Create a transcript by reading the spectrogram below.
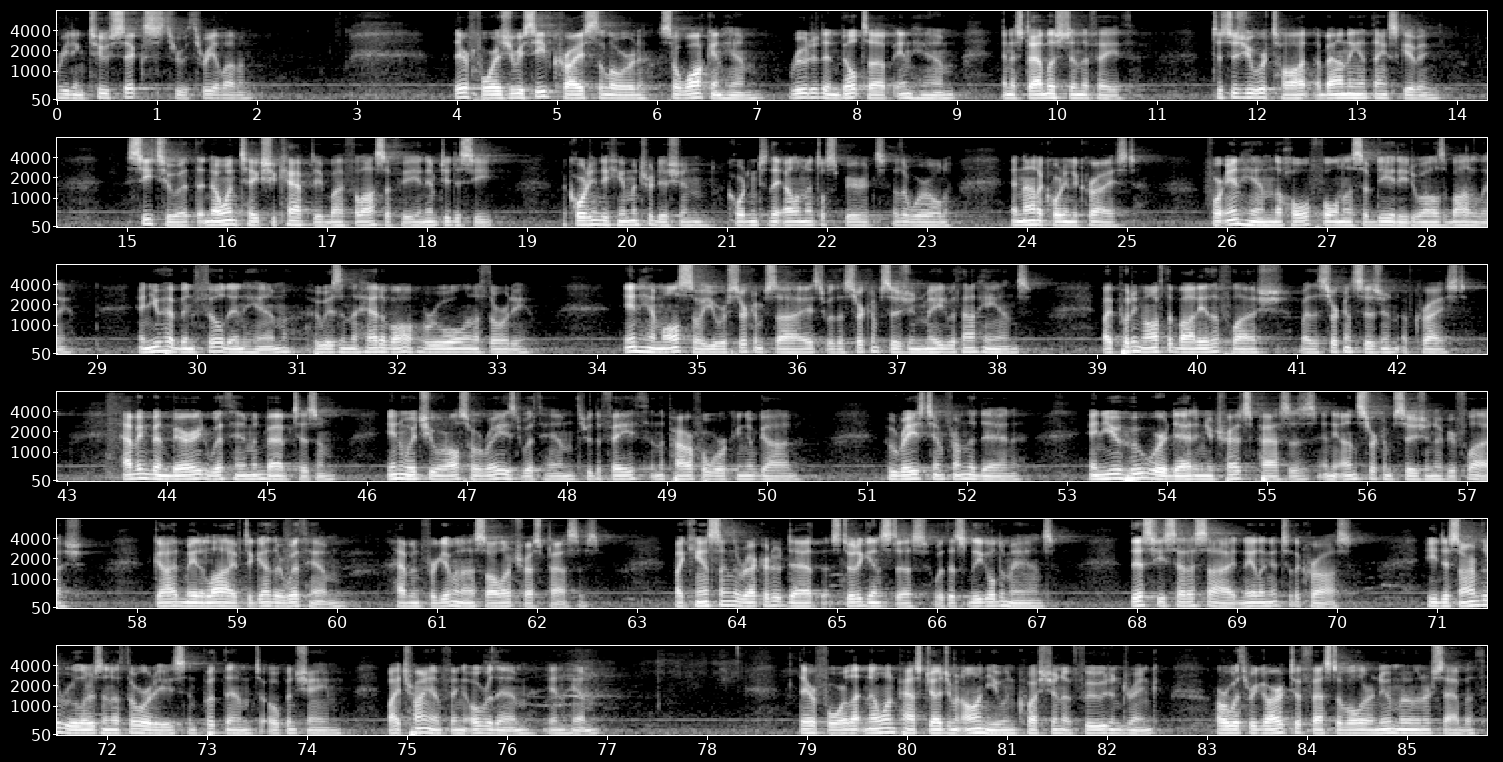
reading 2 6 through 311. Therefore, as you receive Christ the Lord, so walk in him, rooted and built up in him, and established in the faith, just as you were taught, abounding in thanksgiving. See to it that no one takes you captive by philosophy and empty deceit, according to human tradition, according to the elemental spirits of the world, and not according to Christ. For in him the whole fullness of deity dwells bodily, and you have been filled in him who is in the head of all rule and authority. In him also you were circumcised with a circumcision made without hands, by putting off the body of the flesh by the circumcision of Christ, having been buried with him in baptism, in which you were also raised with him through the faith and the powerful working of God, who raised him from the dead and you who were dead in your trespasses and the uncircumcision of your flesh, God made alive together with him, having forgiven us all our trespasses, by canceling the record of debt that stood against us with its legal demands. This he set aside, nailing it to the cross. He disarmed the rulers and authorities and put them to open shame by triumphing over them in him. Therefore, let no one pass judgment on you in question of food and drink or with regard to festival or new moon or Sabbath.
